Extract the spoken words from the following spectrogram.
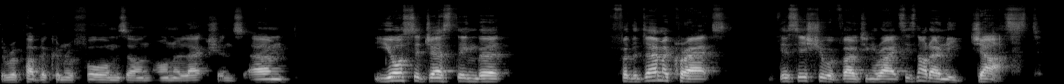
the Republican reforms on, on elections. Um, you're suggesting that for the Democrats, this issue of voting rights is not only just,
